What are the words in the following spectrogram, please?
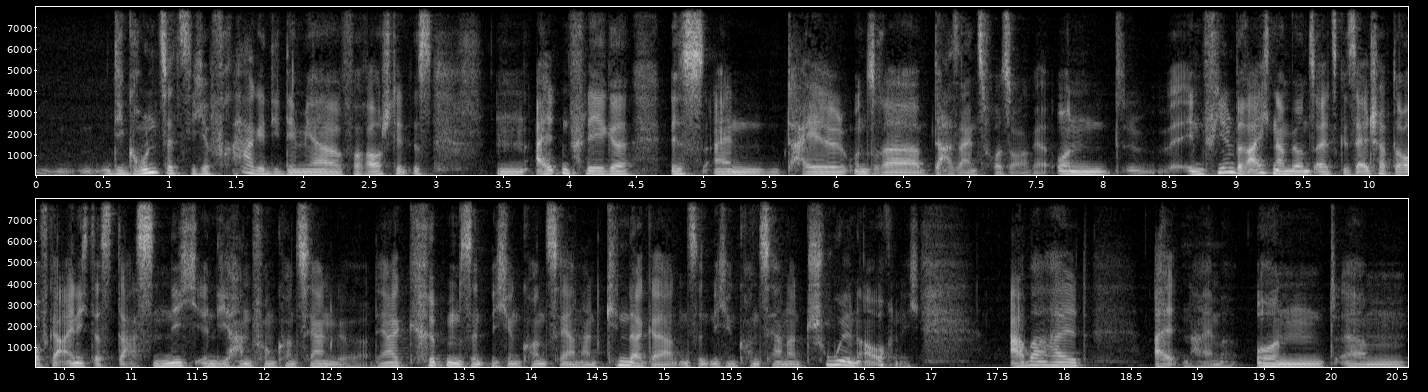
die grundsätzliche Frage, die dem ja voraussteht, ist, Altenpflege ist ein Teil unserer Daseinsvorsorge. Und in vielen Bereichen haben wir uns als Gesellschaft darauf geeinigt, dass das nicht in die Hand von Konzernen gehört. Ja, Krippen sind nicht in Konzernhand, Kindergärten sind nicht in Konzernhand, Schulen auch nicht. Aber halt Altenheime. Und ähm,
